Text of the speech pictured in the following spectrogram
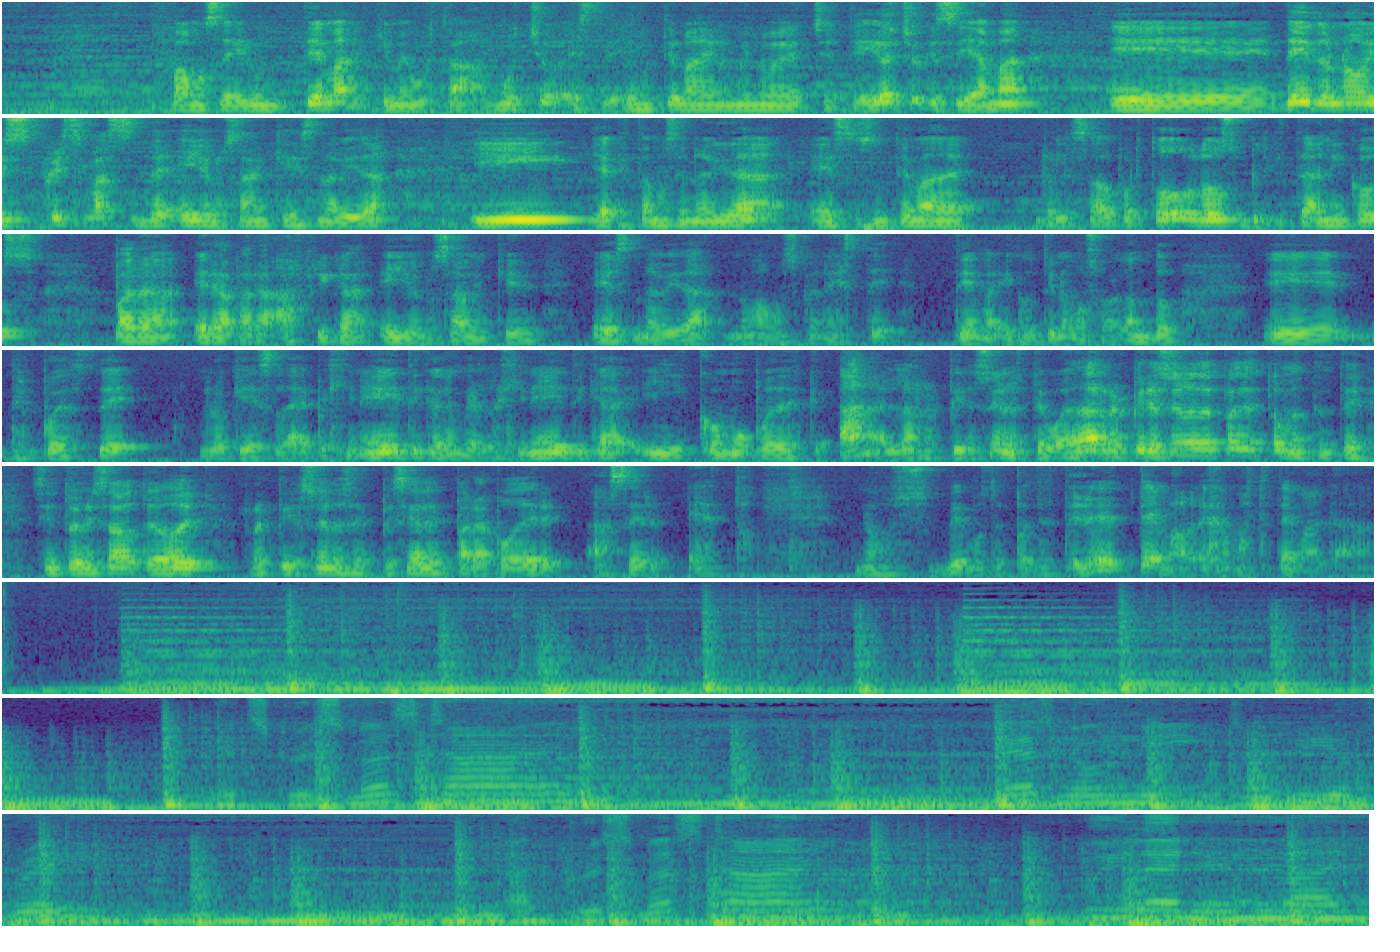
vamos a ver un tema que me gustaba mucho. Este es un tema del 1988 que se llama eh, They Don't Know It's Christmas. De, ellos no saben que es Navidad. Y ya que estamos en Navidad, este es un tema realizado por todos los británicos. Para, era para África. Ellos no saben que es Navidad. Nos vamos con este tema y continuamos hablando eh, después de lo que es la epigenética, cambiar la genética y cómo puedes... Ah, las respiraciones. Te voy a dar respiraciones después de esto, mantente sintonizado, te doy respiraciones especiales para poder hacer esto. Nos vemos después de este tema, dejamos este tema acá. It's Christmas time. No need to be last time we let him lie.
